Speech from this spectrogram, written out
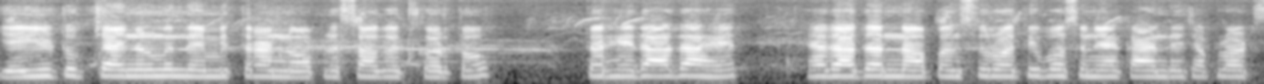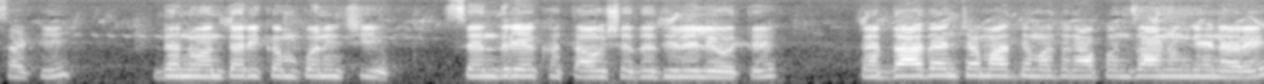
या यूट्यूब चॅनलमध्ये मित्रांनो आपलं स्वागत करतो. तर हे दादा आहेत. ह्या दादांना आपण सुरुवातीपासून या कांद्याच्या प्लॉटसाठी धन्वंतरी कंपनीची सेंद्रिय खत औषधं दिलेली होते. तर दादांच्या माध्यमातून आपण जाणून घेणार आहे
